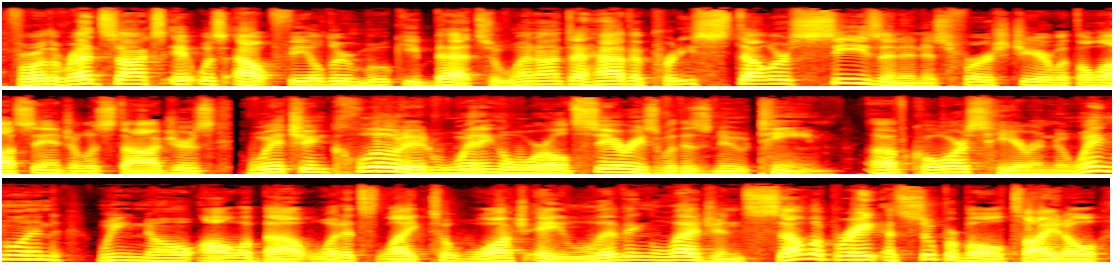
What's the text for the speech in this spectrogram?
For the Red Sox, it was outfielder Mookie Betts, who went on to have a pretty stellar season in his first year with the Los Angeles Dodgers, which included winning a World Series with his new team. Of course, here in New England, we know all about what it's like to watch a living legend celebrate a Super Bowl title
